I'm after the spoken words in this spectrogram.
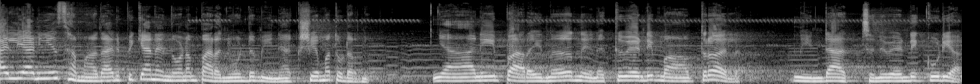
കല്യാണിയെ സമാധാനിപ്പിക്കാൻ എന്നോണം പറഞ്ഞുകൊണ്ട് മീനാക്ഷിയമ്മ തുടർന്നു. ഞാൻ ഈ പറയുന്നത് നിനക്ക് വേണ്ടി മാത്രമല്ല നിന്റെ അച്ഛന് വേണ്ടി കൂടിയാ.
